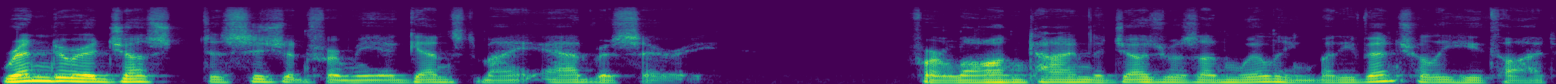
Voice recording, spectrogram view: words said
Render a just decision for me against my adversary. For a long time, the judge was unwilling, but eventually he thought,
